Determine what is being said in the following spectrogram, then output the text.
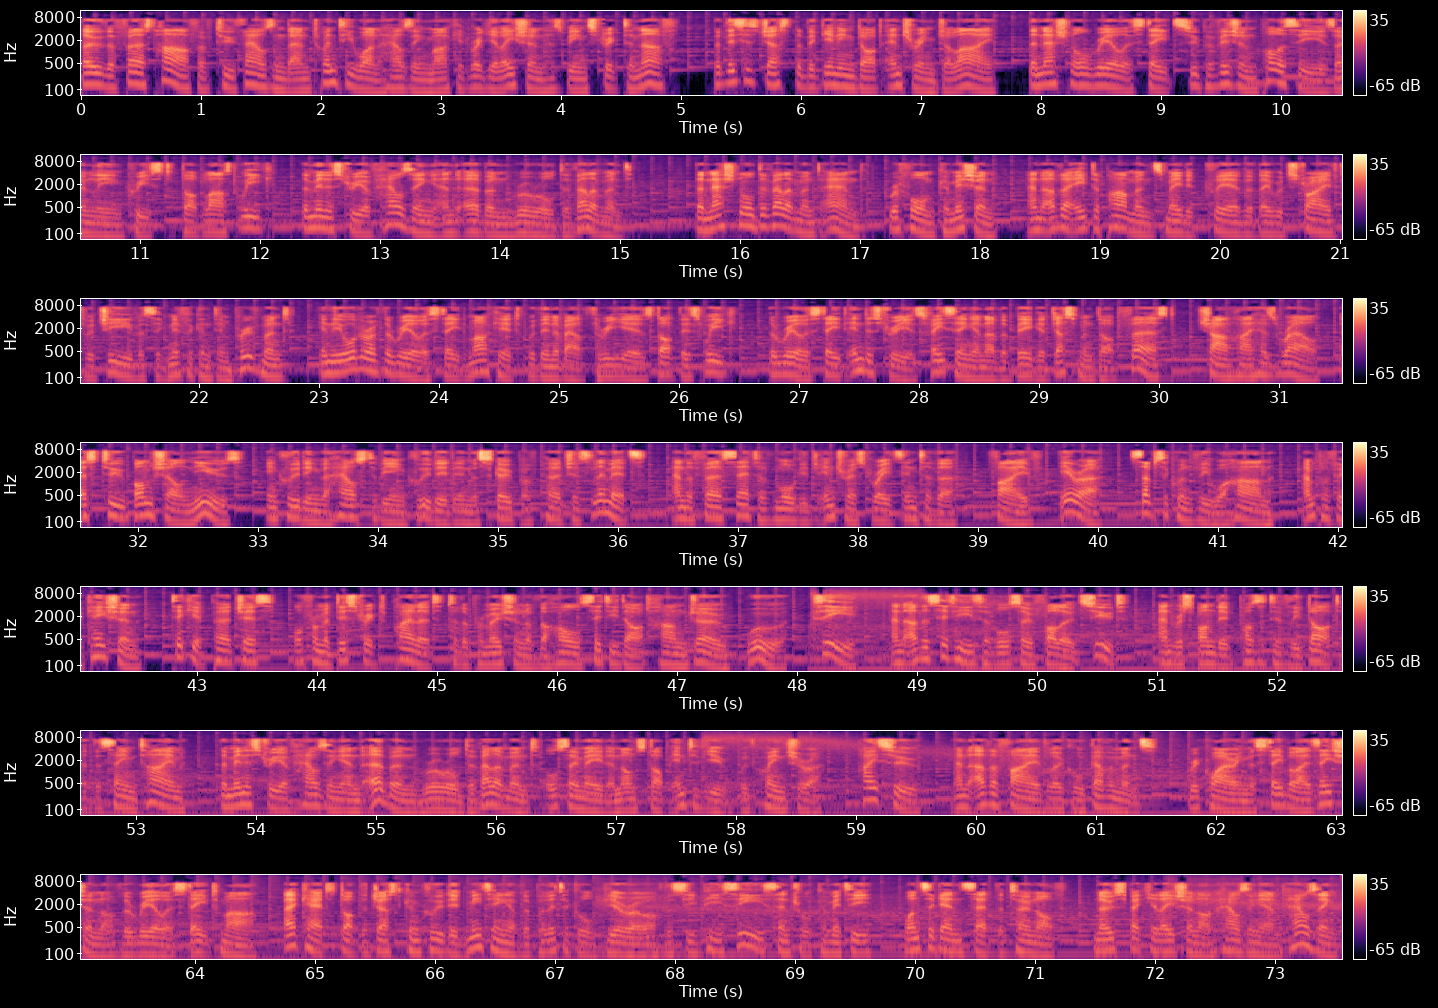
Though the first half of 2021 housing market regulation has been strict enough, but this is just the beginning. Entering July, the National Real Estate Supervision Policy is only increased. Last week, the Ministry of Housing and Urban Rural Development the National Development and Reform Commission and other eight departments made it clear that they would strive to achieve a significant improvement in the order of the real estate market within about three years. This week, the real estate industry is facing another big adjustment. First, Shanghai has rel as two bombshell news, including the house to be included in the scope of purchase limits, and the first set of mortgage interest rates into the 5 era, subsequently Wuhan, amplification, ticket purchase, or from a district pilot to the promotion of the whole city. Hangzhou, Wu, Xi, and other cities have also followed suit and responded positively. At the same time, the Ministry of Housing and Urban Rural Development also made a non-stop interview with Quanshura, Haisu, and other five local governments, requiring the stabilization of the real estate market. The just concluded meeting of the Political Bureau of the CPC Central Committee once again set the tone of no speculation on housing and housing,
